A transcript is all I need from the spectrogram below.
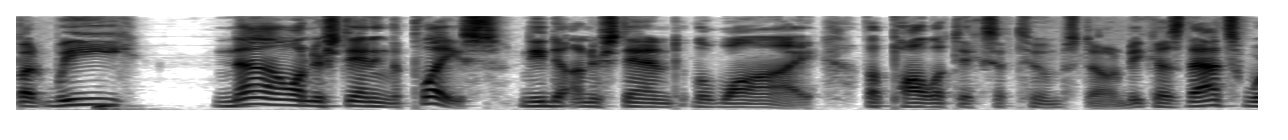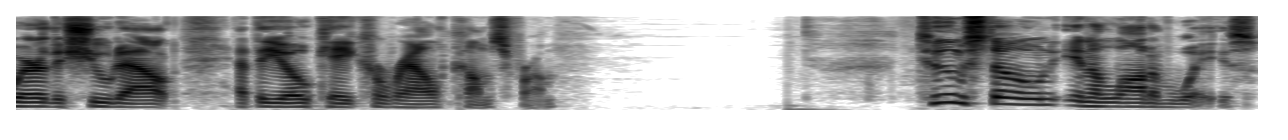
But we Now, understanding the place, need to understand the why, the politics of Tombstone, because that's where the shootout at the OK Corral comes from. Tombstone, in a lot of ways,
